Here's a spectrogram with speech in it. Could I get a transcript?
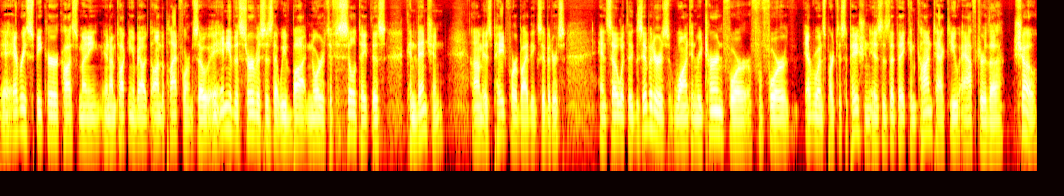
every speaker costs money, and I'm talking about on the platform. So any of the services that we've bought in order to facilitate this convention um, is paid for by the exhibitors. And so what the exhibitors want in return for, for for everyone's participation is is that they can contact you after the show.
